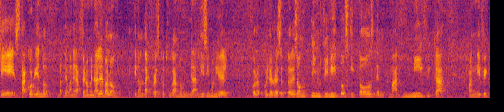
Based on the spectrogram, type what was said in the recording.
que está corriendo de manera fenomenal el balón, que tiene un Dak Prescott jugando un grandísimo nivel, cuyos receptores son infinitos y todos de magnífica, magnífico,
